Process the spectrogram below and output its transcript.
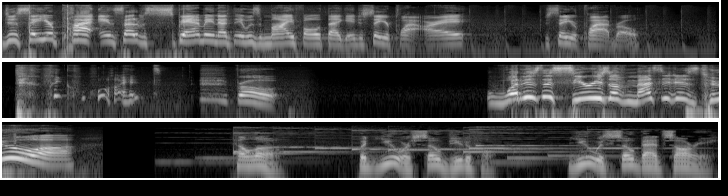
Just say you're plat instead of spamming that it was my fault that game. Just say you're plat, all right? Just say you're plat, bro. like what? Bro. What is this series of messages to? Hello. But you are so beautiful. You was so bad sorry.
